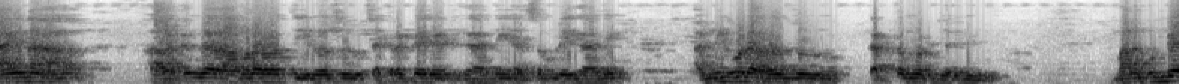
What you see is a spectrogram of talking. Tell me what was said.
ఆయన ఆ రకంగా అమరావతి ఈరోజు సెక్రటేరియట్ కానీ అసెంబ్లీ కానీ అన్నీ కూడా ఆ రోజు కట్టడం కూడా జరిగింది. మనకుండే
